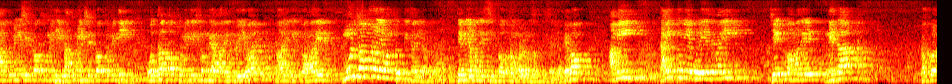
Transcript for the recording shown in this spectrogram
মাধ্যমিক শিক্ষক সমিতি, প্রাথমিক শিক্ষক সমিতি, অধ্যাপক সমিতির সঙ্গে আমাদের তৈরি হয়, তাহলে কিন্তু আমাদের মূল সংগঠন যেমন শক্তিশালী হবে, তেমনি আমাদের শিক্ষক সংগঠন শক্তিশালী হবে। এবং আমি দায়িত্ব নিয়ে বলে যেতে পারি, যেহেতু আমাদের নেতা ডক্টর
